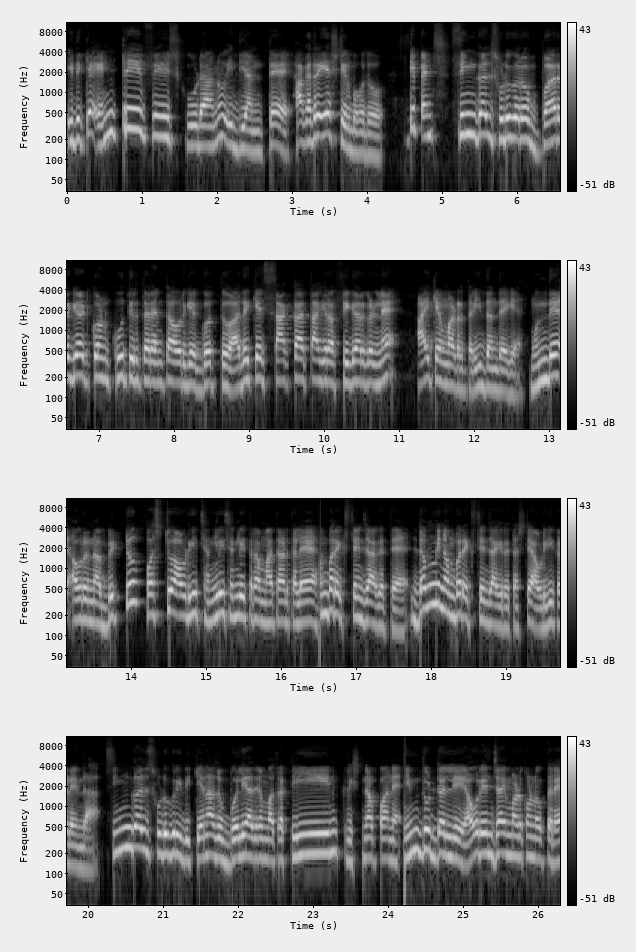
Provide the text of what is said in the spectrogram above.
ಇದಕ್ಕೆ ಎಂಟ್ರಿ ಫೀಸ್ ಕೂಡ ಇದೆಯಂತೆ. ಹಾಗಾದ್ರೆ ಎಷ್ಟಿರಬಹುದು? ಡಿಪೆಂಡ್ಸ್ ಸಿಂಗಲ್ಸ್ ಹುಡುಗರು ಬರ್ಗೆಟ್ಕೊಂಡು ಕೂತಿರ್ತಾರೆ ಅಂತ ಅವ್ರಿಗೆ ಗೊತ್ತು. ಅದಕ್ಕೆ ಸಖತ್ತಾಗಿರೋ ಫಿಗರ್ಗಳನ್ನೇ ಆಯ್ಕೆ ಮಾಡಿರ್ತಾರೆ ಈ ದಂಧೆಗೆ. ಮುಂದೆ ಅವ್ರನ್ನ ಬಿಟ್ಟು ಫಸ್ಟ್ ಹುಡುಗಿ ಚಂಗ್ಲಿ ಚಂಗ್ಲಿ ತರ ಮಾತಾಡ್ತಾಳೆ. ನಂಬರ್ ಎಕ್ಸ್ಚೇಂಜ್ ಆಗುತ್ತೆ. ಡಮ್ಮಿ ನಂಬರ್ ಎಕ್ಸ್ಚೇಂಜ್ ಆಗಿರುತ್ತೆ ಅಷ್ಟೇ ಹುಡುಗಿ ಕಡೆಯಿಂದ. ಸಿಂಗಲ್ಸ್ ಹುಡುಗರು ಇದಕ್ಕೇನಾದ್ರೂ ಬಲಿ ಆದ್ರೆ ಮಾತ್ರ ಕ್ಲೀನ್ ಕೃಷ್ಣಪ್ಪನೇ. ನಿಮ್ ದುಡ್ಡಲ್ಲಿ ಅವ್ರು ಎಂಜಾಯ್ ಮಾಡ್ಕೊಂಡು ಹೋಗ್ತಾರೆ.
